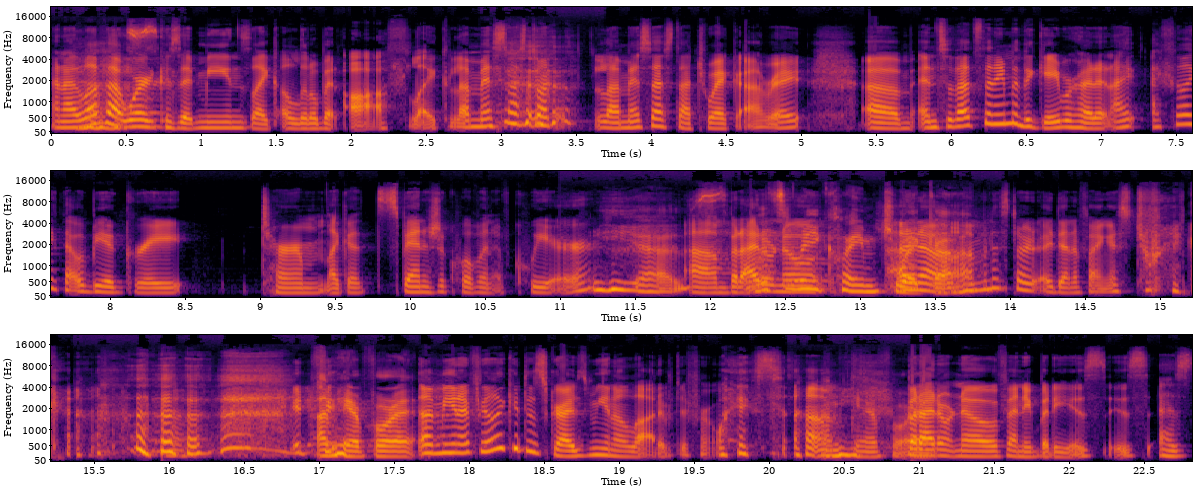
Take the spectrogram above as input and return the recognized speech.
And I love that word because it means like a little bit off, like la mesa está, la mesa está chueca, right? Um, and so that's the name of the neighborhood. And I, I feel like that would be a great term, like a Spanish equivalent of queer. Yes. Um, but I don't know. Reclaim I know. I'm gonna start identifying as chueca. It I'm here for it. I mean, I feel like it describes me in a lot of different ways. Um, I'm here for but it. I don't know if anybody is is has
